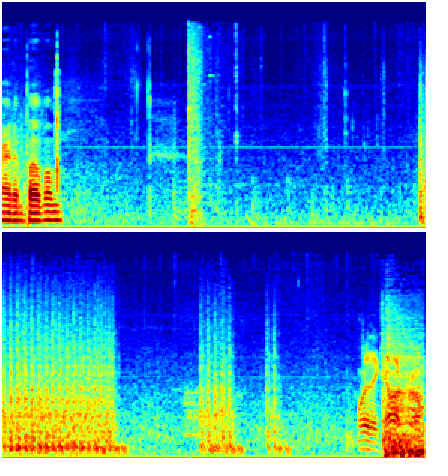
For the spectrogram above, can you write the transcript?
Right above them. Where are they coming from?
